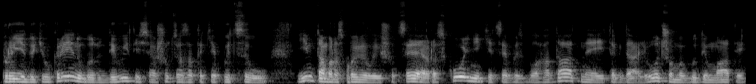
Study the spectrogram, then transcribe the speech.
приїдуть в Україну, будуть дивитися, що це за таке ПЦУ. Їм там розповіли, що це розкольники, це безблагодатне і так далі. От що ми будемо мати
